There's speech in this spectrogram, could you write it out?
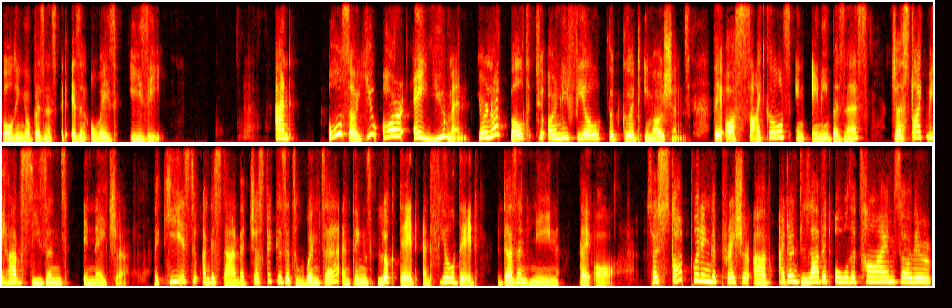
building your business. It isn't always easy. And also, you are a human. You're not built to only feel the good emotions. There are cycles in any business, just like we have seasons in nature. The key is to understand that just because it's winter and things look dead and feel dead doesn't mean they are. So stop putting the pressure of, I don't love it all the time. So there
